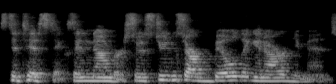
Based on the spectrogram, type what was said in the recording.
statistics and numbers. So students are building an argument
